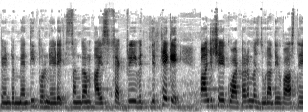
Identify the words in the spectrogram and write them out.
ਪਿੰਡ ਮਹਿੰਦੀਪੁਰ ਨੇੜੇ ਸੰਗਮ ਆਈਸ ਫੈਕਟਰੀ ਵਿੱਚ, ਜਿੱਥੇ ਕਿ 5-6 ਕੁਆਟਰ ਮਜ਼ਦੂਰਾਂ ਦੇ ਵਾਸਤੇ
